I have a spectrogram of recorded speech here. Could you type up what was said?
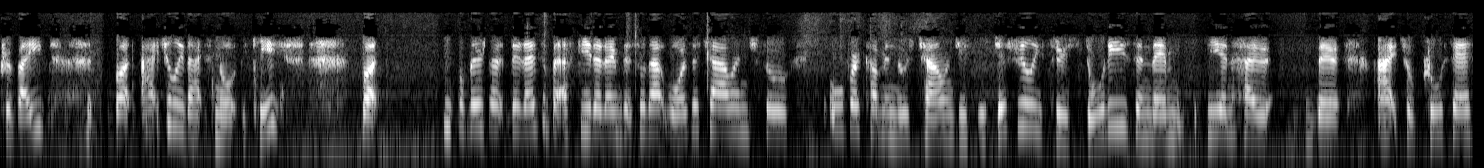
provide, but actually that's not the case. But people, there's a there is a bit of fear around it, so that was a challenge. So overcoming those challenges was just really through stories and then seeing how the actual process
